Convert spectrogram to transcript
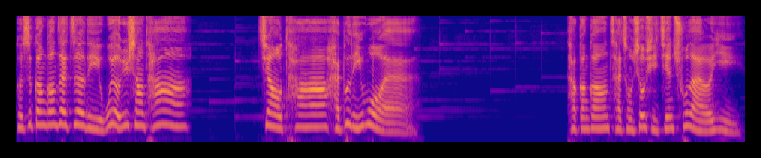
可是刚刚在这里，我有遇上他啊，叫他还不理我哎。他刚刚才从休息间出来而已，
